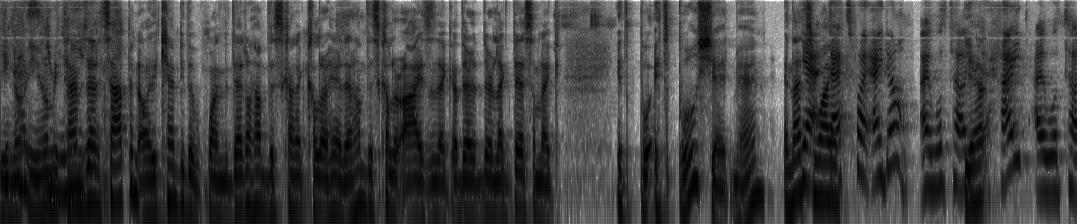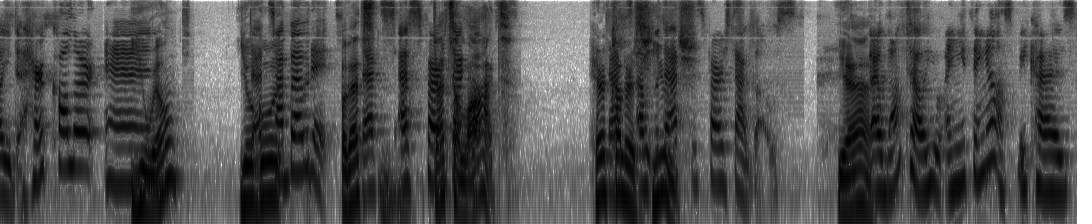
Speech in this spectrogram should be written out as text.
you know, you know how many times that's happened. Oh, they can't be the one. They don't have this kind of color hair. They don't have this color eyes. And like they're they're like this. I'm like, it's bu- it's bullshit, man. And that's yeah, why that's why I don't. I will tell Yeah. you the height. I will tell you the hair color, and you will. You'll That's go. about it. oh, that's that's as far as that's as a lot. goes. Hair That's, color is a- huge. that's as far as that goes. yeah. I won't tell you anything else because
